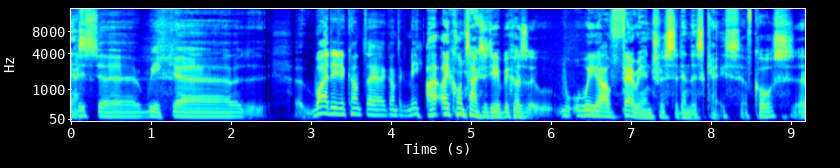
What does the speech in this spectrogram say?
yes. This uh, week. Uh, why did you contact, contact me? I, I contacted you because we are very interested in this case, of course. Uh,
